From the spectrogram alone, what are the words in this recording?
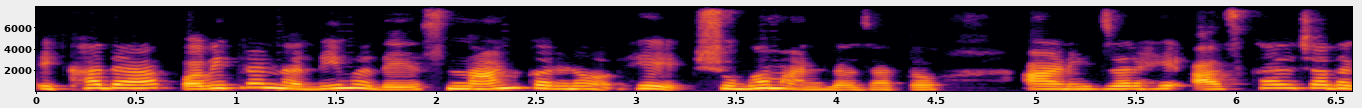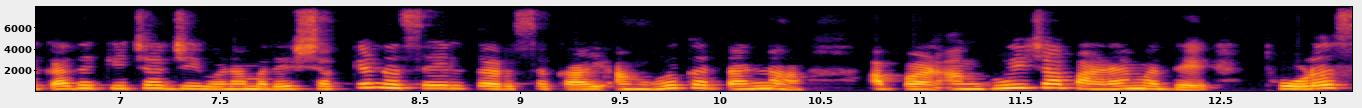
एखाद्या पवित्र नदीमध्ये स्नान करणं हे शुभ मानलं जातं. आणि जर हे आजकालच्या धकाधकीच्या जीवनामध्ये शक्य नसेल तर सकाळी आंघोळ करताना आपण आंघोळीच्या पाण्यामध्ये थोडस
